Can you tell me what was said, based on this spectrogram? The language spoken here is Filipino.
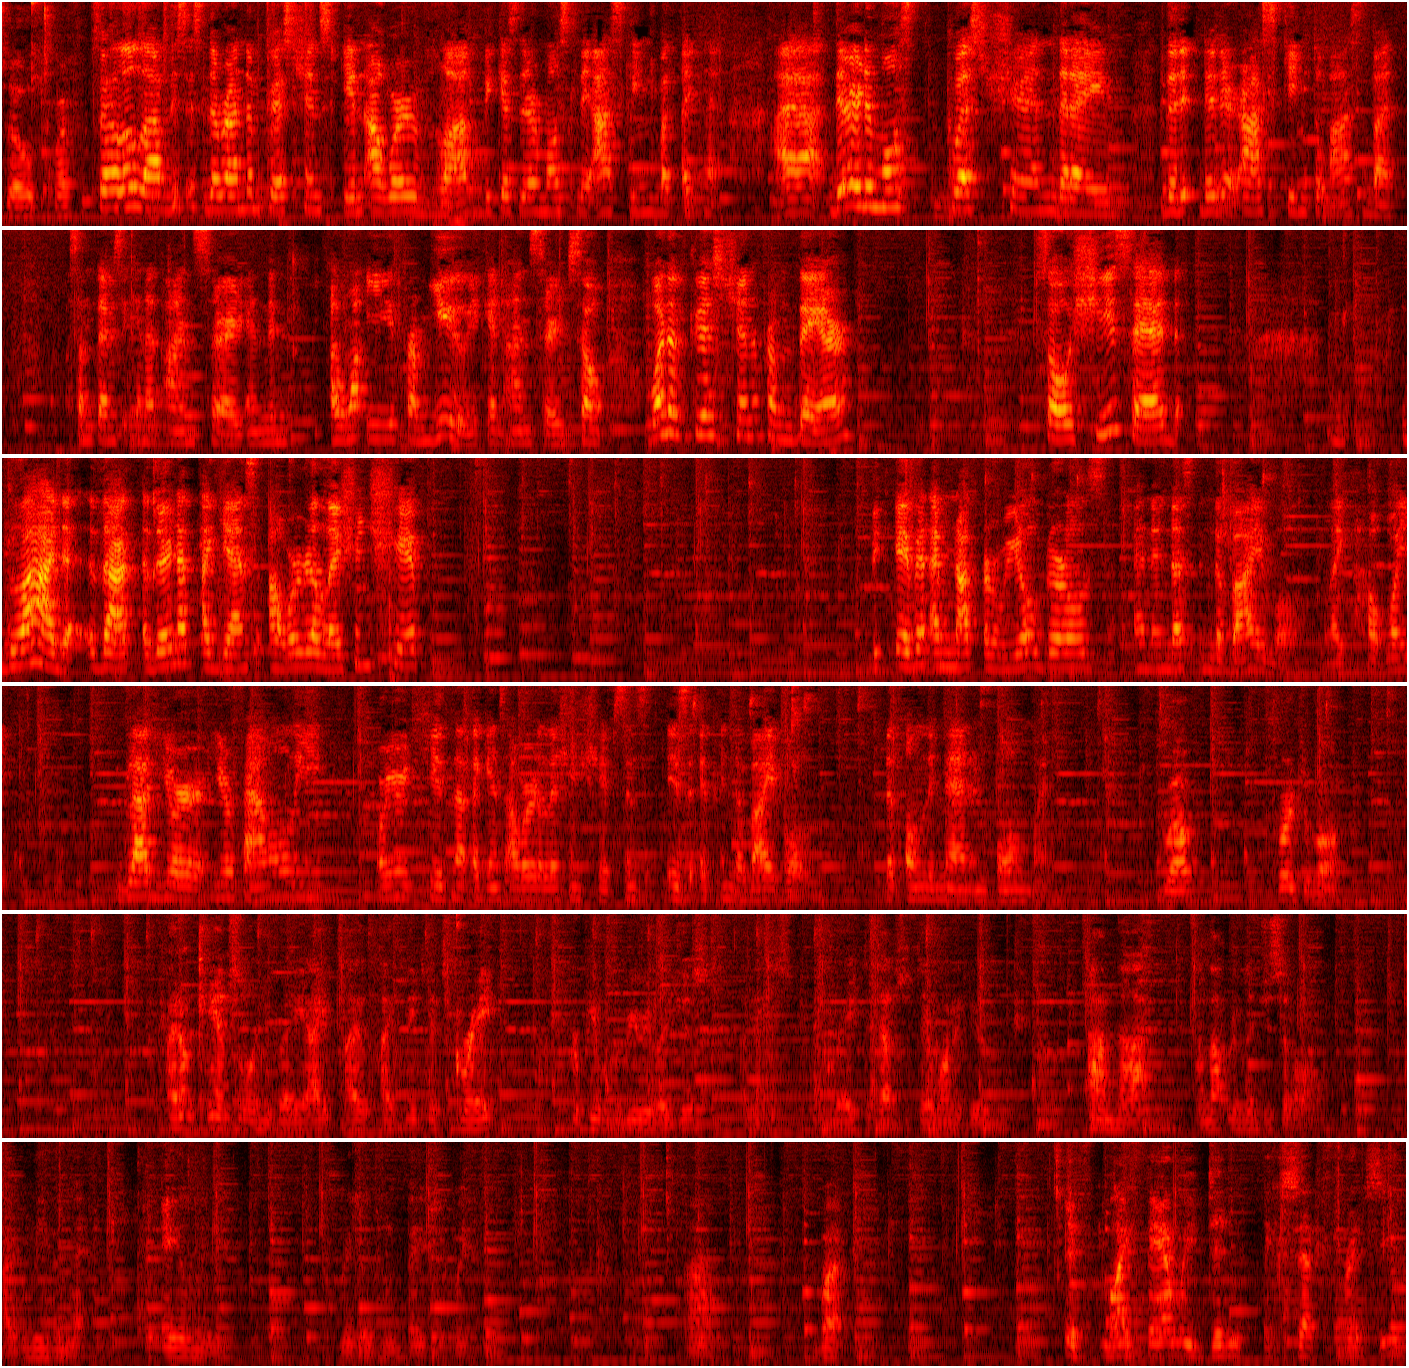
So? So hello love, this is the random questions in our vlog because they're mostly asking but I can uh, they are the most question that I that, that they're asking to us but sometimes you cannot answer. And then I want you from you you can answer. So one of question from there. So she said glad that they're not against our relationship. Even I'm not a real girls and then that's in the Bible like how why glad your your family or your kids not against our relationship since is it in the Bible that only man and woman Well, first of all, I don't cancel anybody. I, I, I think it's great for people to be religious. I think it's great that that's what they want to do. I'm not. I'm not religious at all. I believe in the alien religion, basically. Um, but if my family didn't accept Fritzy,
